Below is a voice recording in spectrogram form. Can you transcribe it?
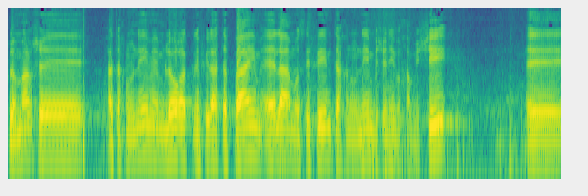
כלומר שהתחנונים הם לא רק נפילת אפיים, אלא מוסיפים תחנונים בשני וחמישי אה,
